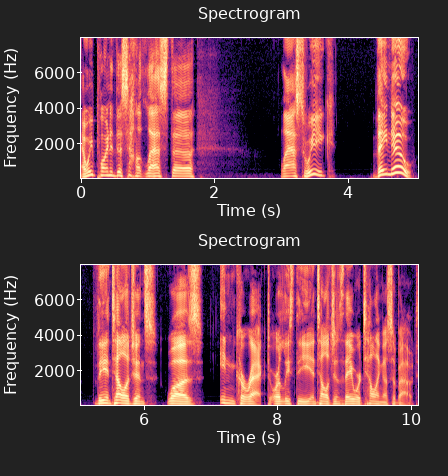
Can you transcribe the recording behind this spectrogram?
And we pointed this out last uh, last week. They knew the intelligence was incorrect, or at least the intelligence they were telling us about.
